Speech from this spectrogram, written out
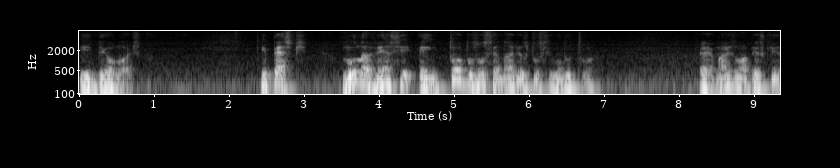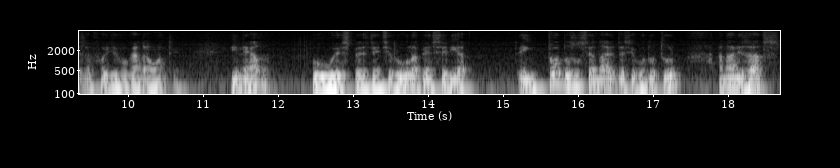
ideológica. E PESP. Lula vence em todos os cenários do segundo turno. É, mais uma pesquisa foi divulgada ontem. E nela, o ex-presidente Lula venceria em todos os cenários de segundo turno, analisados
